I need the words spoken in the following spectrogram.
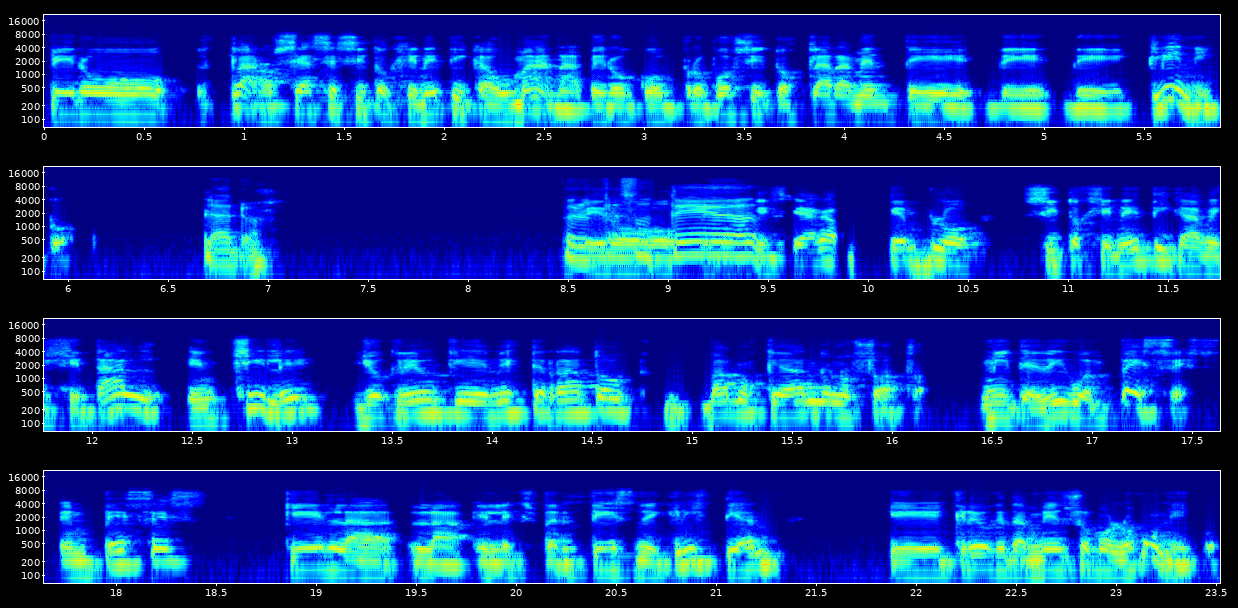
Pero, claro, se hace citogenética humana, pero con propósitos claramente de, de clínico. Claro. Pero, usted... que se haga, por ejemplo, citogenética vegetal en Chile, yo creo que en este rato vamos quedando nosotros. Ni te digo en peces. En peces, que es la, la el expertise de Cristian, eh, creo que también somos los únicos.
